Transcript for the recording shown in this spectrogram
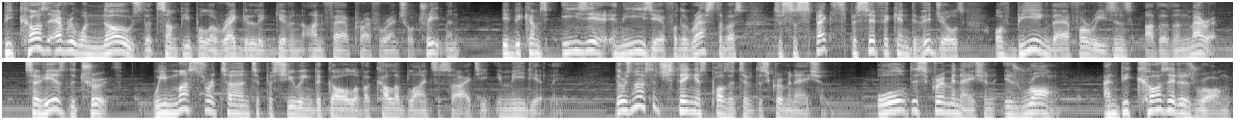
Because everyone knows that some people are regularly given unfair preferential treatment, it becomes easier and easier for the rest of us to suspect specific individuals of being there for reasons other than merit. So here's the truth. We must return to pursuing the goal of a colorblind society immediately. There is no such thing as positive discrimination. All discrimination is wrong. And because it is wrong,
